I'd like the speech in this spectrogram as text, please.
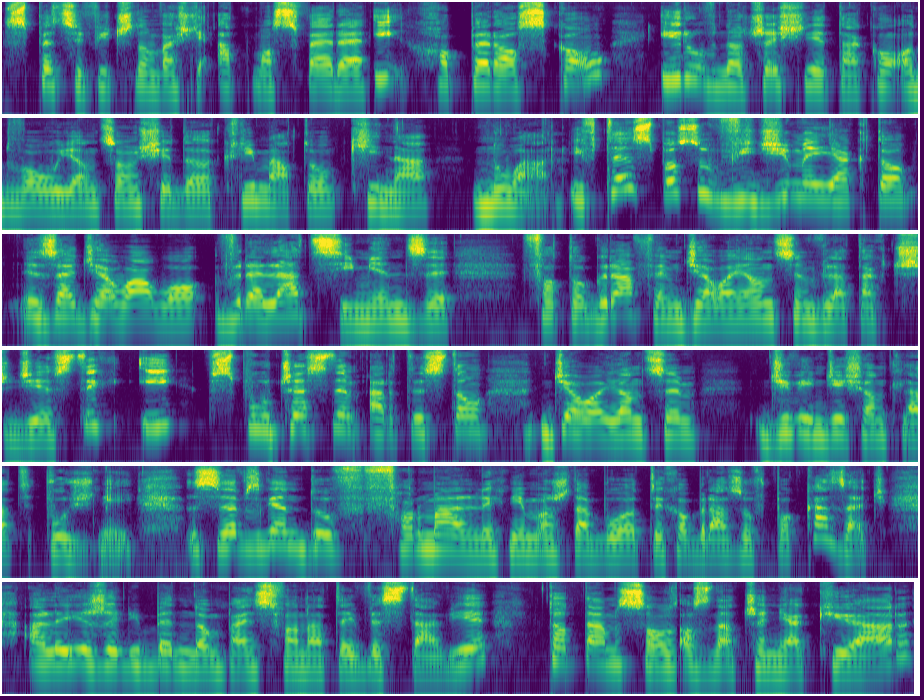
specyficzną właśnie atmosferę i hopperowską i równocześnie taką odwołującą się do klimatu kina noir. I w ten sposób widzimy, jak to zadziałało w relacji między fotografem działającym w latach 30. i współczesnym artystą działającym 90 lat później. Ze względów formalnych nie można było tych obrazów pokazać, ale jeżeli będą Państwo na tej wystawie, to tam są oznaczenia QR,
